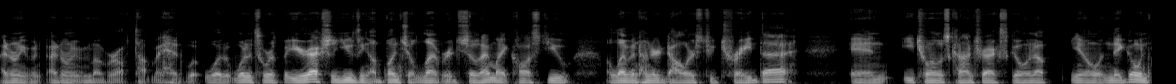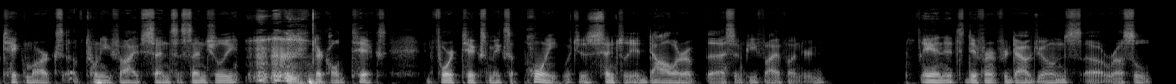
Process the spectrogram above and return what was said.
I don't even I don't even remember off the top of my head what, what what it's worth, but you're actually using a bunch of leverage, so that might cost you eleven hundred dollars to trade that, and each one of those contracts going up, you know, and they go in tick marks of twenty five cents essentially. They're called ticks, and four ticks makes a point, which is essentially a dollar of the S and P five hundred, and it's different for Dow Jones, uh, Russell,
